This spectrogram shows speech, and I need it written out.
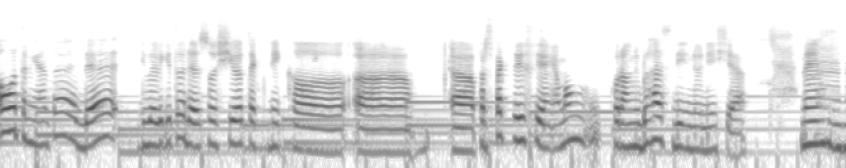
Oh ternyata ada di balik itu ada socio-technical uh, uh, perspektif yang emang kurang dibahas di Indonesia. Nah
